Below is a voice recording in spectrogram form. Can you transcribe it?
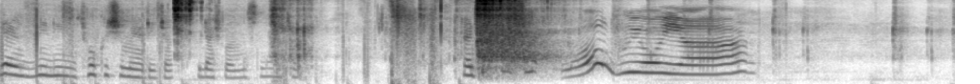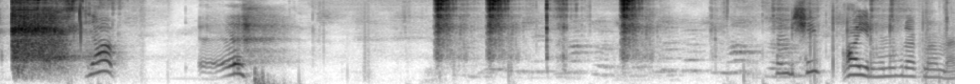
benzini çok işime yarayacak. Flash bombası lazım. Yani. Ne oluyor ya? Ya... Eh. Sen bir şey... Hayır bunu bırakmam ben.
